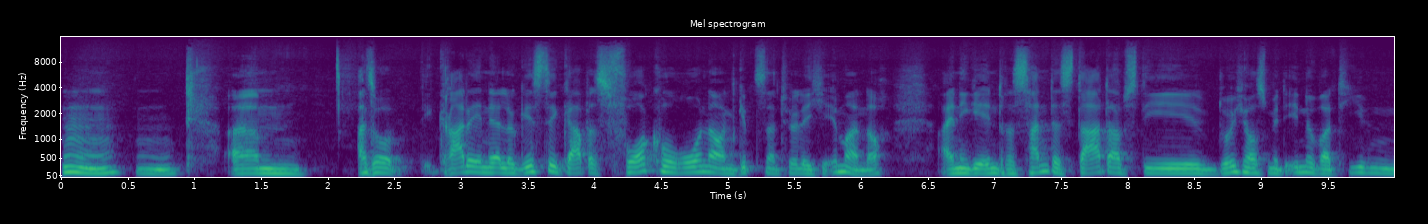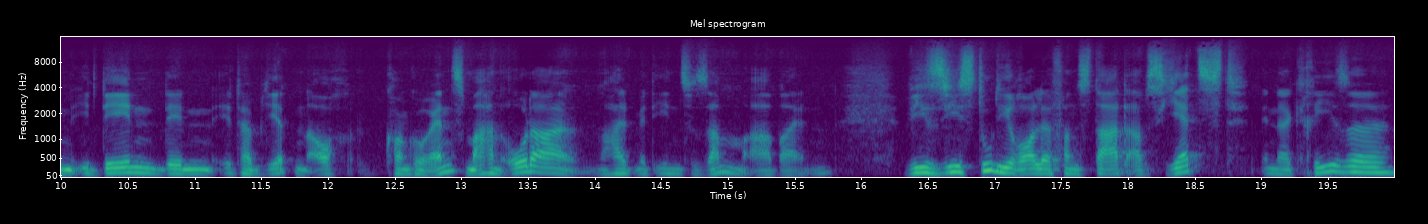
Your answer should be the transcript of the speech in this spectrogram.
Mhm, mh. ähm, also gerade in der Logistik gab es vor Corona und gibt es natürlich immer noch einige interessante Startups, die durchaus mit innovativen Ideen den etablierten auch Konkurrenz machen oder halt mit ihnen zusammenarbeiten. Wie siehst du die Rolle von Startups jetzt in der Krise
